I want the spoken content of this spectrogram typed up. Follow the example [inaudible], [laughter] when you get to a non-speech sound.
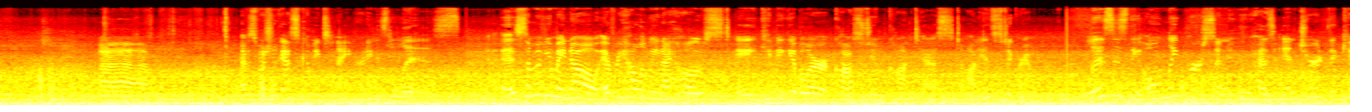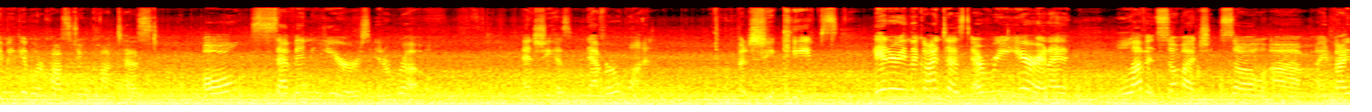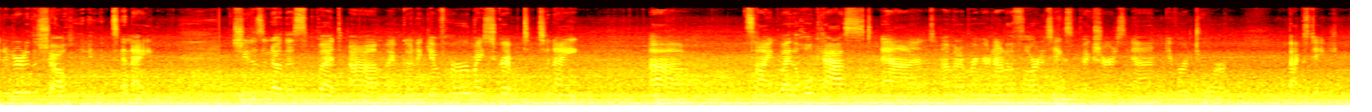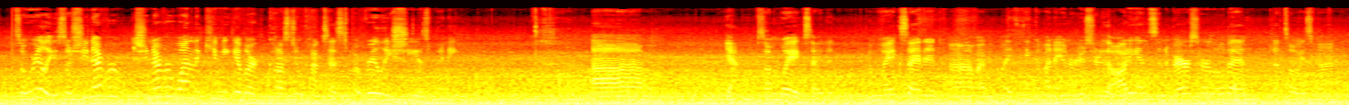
Um, I have a special guest coming tonight. Her name is Liz. As some of you may know, every Halloween I host a Kimmy Gibbler costume contest on Instagram. Liz is the only person who has entered the Kimmy Gibbler costume contest all seven years in a row. And she has never won. But she keeps entering the contest every year, and I love it so much. So um, I invited her to the show [laughs] tonight. She doesn't know this, but um, I'm going to give her my script tonight, um, signed by the whole cast, and I'm going to bring her down to the floor to take some pictures and give her a tour backstage. So really, so she never she never won the Kimmy Gibbler costume contest, but really she is winning. Um, yeah, so I'm way excited. I'm way excited. Um, I think I'm going to introduce her to the audience and embarrass her a little bit. That's always fun.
